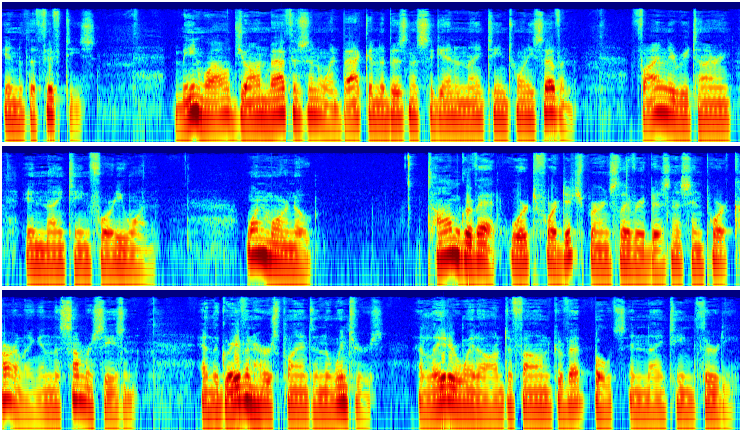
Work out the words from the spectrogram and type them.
into the 50s. Meanwhile, John Matheson went back into business again in 1927, finally retiring in 1941. One more note. Tom Greavette worked for Ditchburn's livery business in Port Carling in the summer season and the Gravenhurst plant in the winters, and later went on to found Greavette Boats in 1930.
